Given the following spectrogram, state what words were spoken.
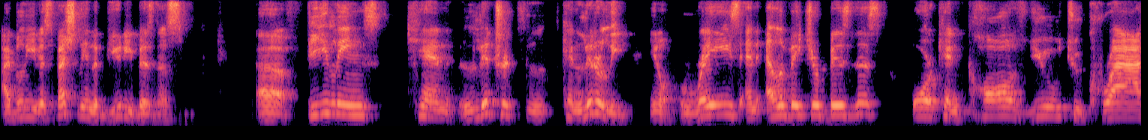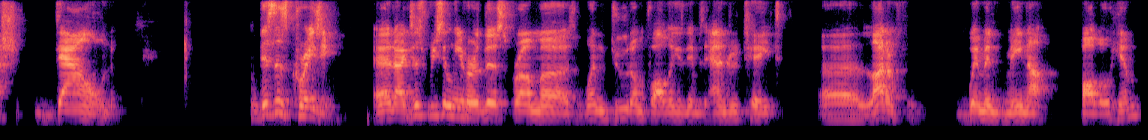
I believe, especially in the beauty business, uh, feelings can literally can literally, you know, raise and elevate your business or can cause you to crash down. This is crazy. And I just recently heard this from uh, one dude I'm following. His name is Andrew Tate. Uh, a lot of women may not follow him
